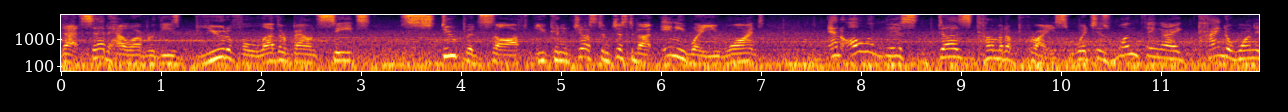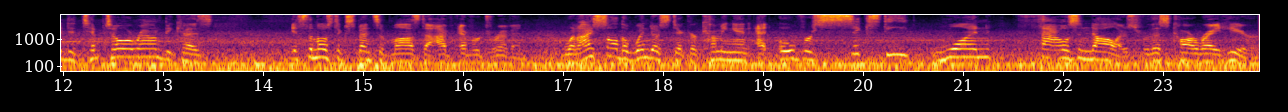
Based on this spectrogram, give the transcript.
That said, however, these beautiful leather bound seats, stupid soft, you can adjust them just about any way you want. And all of this does come at a price, which is one thing I kind of wanted to tiptoe around because it's the most expensive Mazda I've ever driven. When I saw the window sticker coming in at over $61,000 for this car right here,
